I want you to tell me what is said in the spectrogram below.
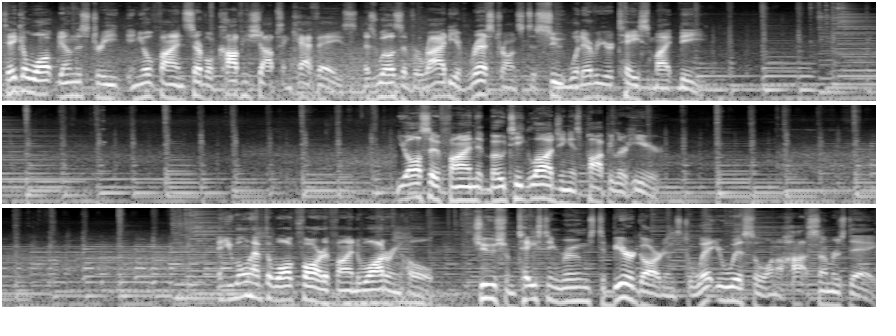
Take a walk down the street and you'll find several coffee shops and cafes, as well as a variety of restaurants to suit whatever your taste might be. You also find that boutique lodging is popular here. And you won't have to walk far to find a watering hole. Choose from tasting rooms to beer gardens to wet your whistle on a hot summer's day.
